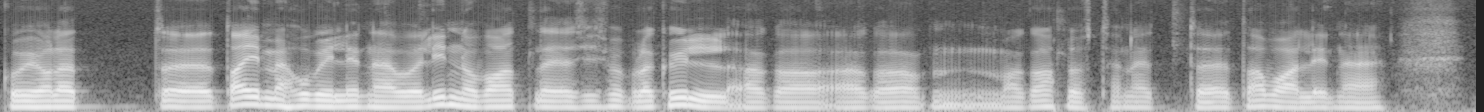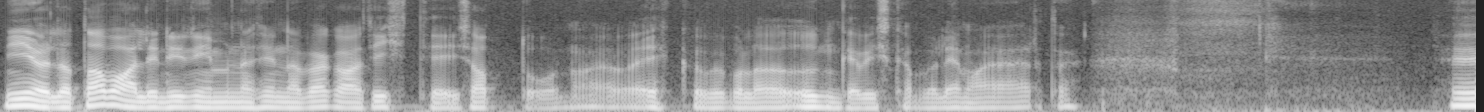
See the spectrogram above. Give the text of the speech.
kui oled äh, taimehuviline või linnuvaatleja, siis võib-olla küll, aga, aga ma kahtlustan, et äh, tavaline, nii-öelda tavaline inimene sinna väga tihti ei satu no,, ehk võib-olla õnge viskab veel Emajõe äärde e,.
